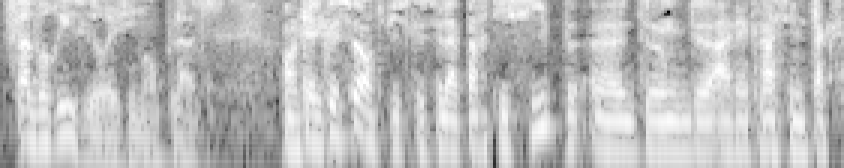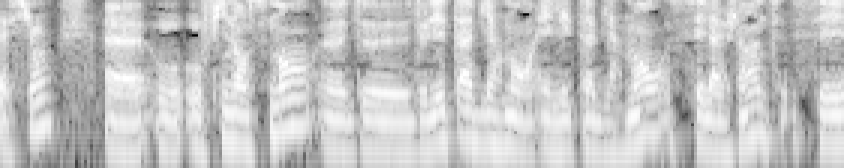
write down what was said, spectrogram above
favorise le régime en place. En quelque sorte, puisque cela participe, euh, donc de, avec grâce à une taxation, euh, au, financement euh, de, de l'État birman. Et l'État birman, c'est la junte, c'est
